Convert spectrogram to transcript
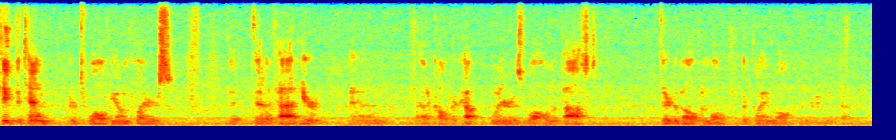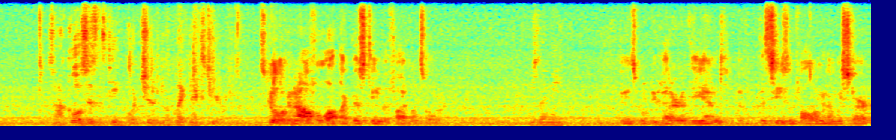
Take the ten or twelve young players that, that I've had here, and I've had a Calder Cup winner as well in the past. They're developing well, they're playing well, and they're gonna get better. So how close is this team? What should it look like next year? It's gonna look an awful lot like this team, but five months older. What does that mean? Things will be better at the end of the season following than we start.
